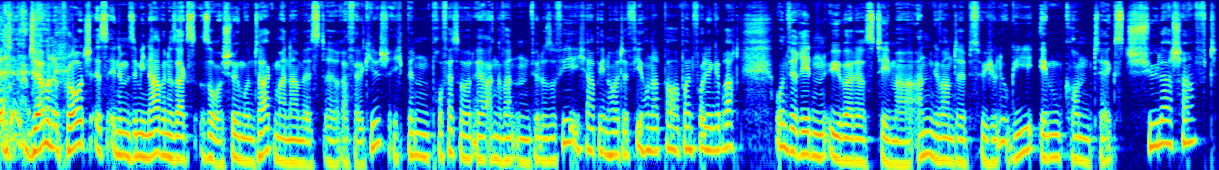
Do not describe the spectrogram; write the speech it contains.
German Approach ist in einem Seminar, wenn du sagst, so, schönen guten Tag, mein Name ist äh, Raphael Kirsch, ich bin Professor der angewandten Philosophie. Ich habe Ihnen heute 400 PowerPoint-Folien gebracht und wir reden über das Thema angewandte Psychologie im Kontext Schülerschaft.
